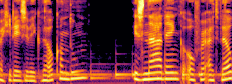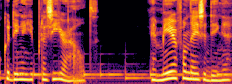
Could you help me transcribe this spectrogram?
Wat je deze week wel kan doen, is nadenken over uit welke dingen je plezier haalt en meer van deze dingen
